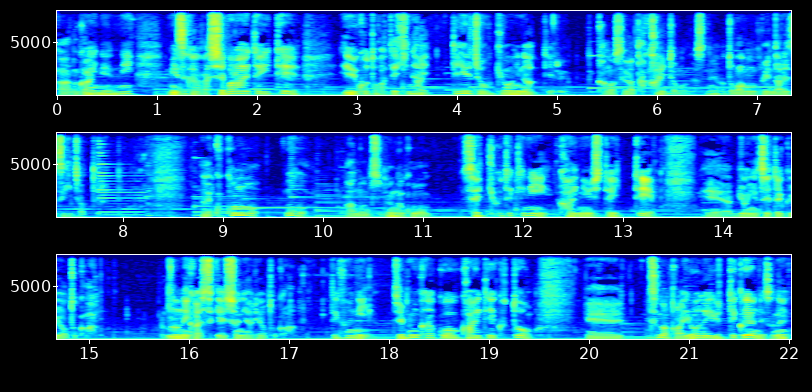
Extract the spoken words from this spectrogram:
あの概念に自らが縛られていて言うことができないっていう状況になっている。可能性が高いと思うんですね。あとワンオペに慣れすぎちゃってるって。でここのをあの自分がこう積極的に介入していって、えー、病院に連れていくよとかの寝かしつけ一緒にやるよとかっていうふうに自分からこう変えていくと、えー、妻からいろいろ言ってくれるんですよね。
